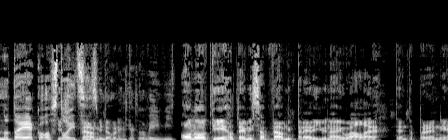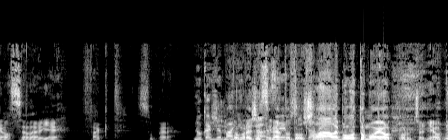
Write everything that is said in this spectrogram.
No to je jako o stoicizmu. Veľmi dobrý titul. Takový. Ono, tie jeho témy sa veľmi prelínajú, ale tento Perennial Seller je fakt super. No každopádně... Dobre, že si na to došla, příklady... ale bylo to moje odporučení, OK?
